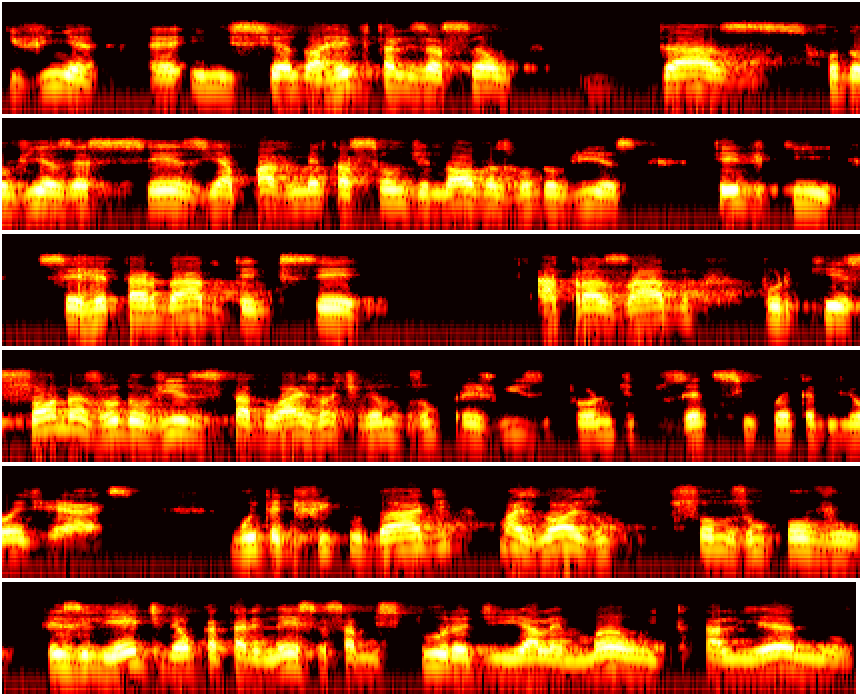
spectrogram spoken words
que vinha é, iniciando a revitalização das rodovias SCs e a pavimentação de novas rodovias teve que ser retardado, teve que ser atrasado, porque só nas rodovias estaduais nós tivemos um prejuízo em torno de 250 bilhões de reais. Muita dificuldade, mas nós somos um povo resiliente, né, o catarinense, essa mistura de alemão, italiano,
